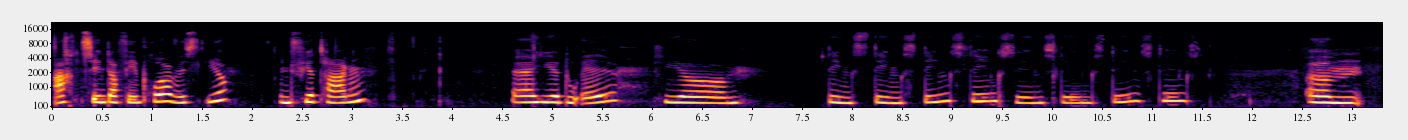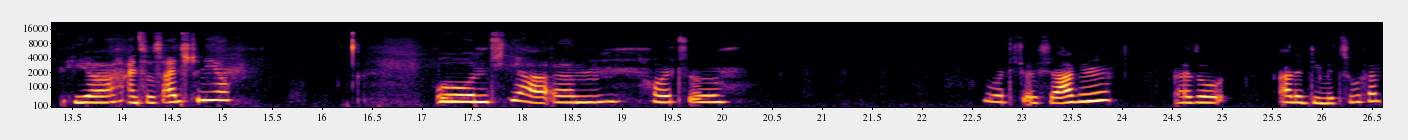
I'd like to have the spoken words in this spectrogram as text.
18. Februar, wisst ihr, in vier Tagen. Äh, hier Duell. Hier Dings, Dings, Dings, Dings, Dings, Dings, Dings, Dings. Ähm, hier 1 vs 1 Turnier. Und ja, ähm, heute wollte ich euch sagen, also alle, die mir zuhören,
